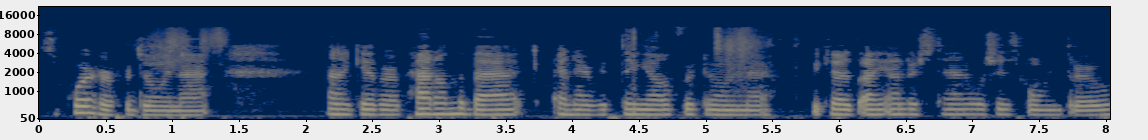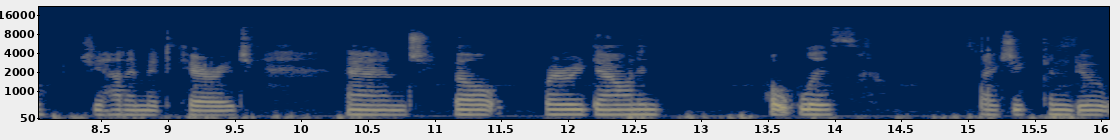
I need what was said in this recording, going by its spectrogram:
support her for doing that. And I give her a pat on the back and everything else for doing that because I understand what she's going through. She had a miscarriage and she felt very down and hopeless. Like she couldn't do,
